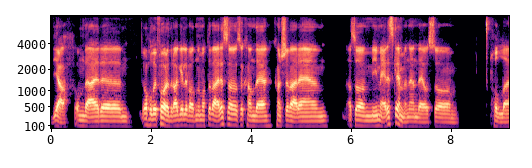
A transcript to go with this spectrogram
Ja, om det er å holde foredrag eller hva det måtte være, så, så, kan det kanskje være altså, mye mer skremmende enn det å holde,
